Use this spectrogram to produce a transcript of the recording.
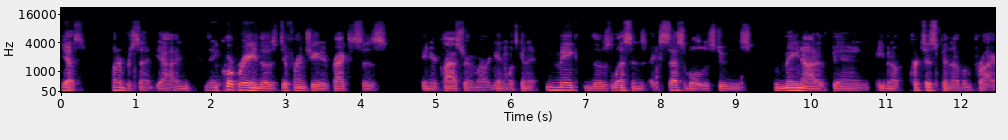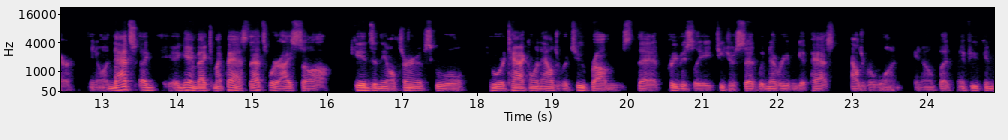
yes 100% yeah and incorporating those differentiated practices in your classroom are again what's going to make those lessons accessible to students who may not have been even a participant of them prior you know and that's again back to my past that's where i saw kids in the alternative school who were tackling algebra 2 problems that previously teachers said would never even get past algebra 1 you know but if you can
